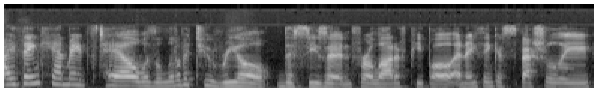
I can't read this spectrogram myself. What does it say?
I think Handmaid's Tale was a little bit too real this season for a lot of people, and I think especially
